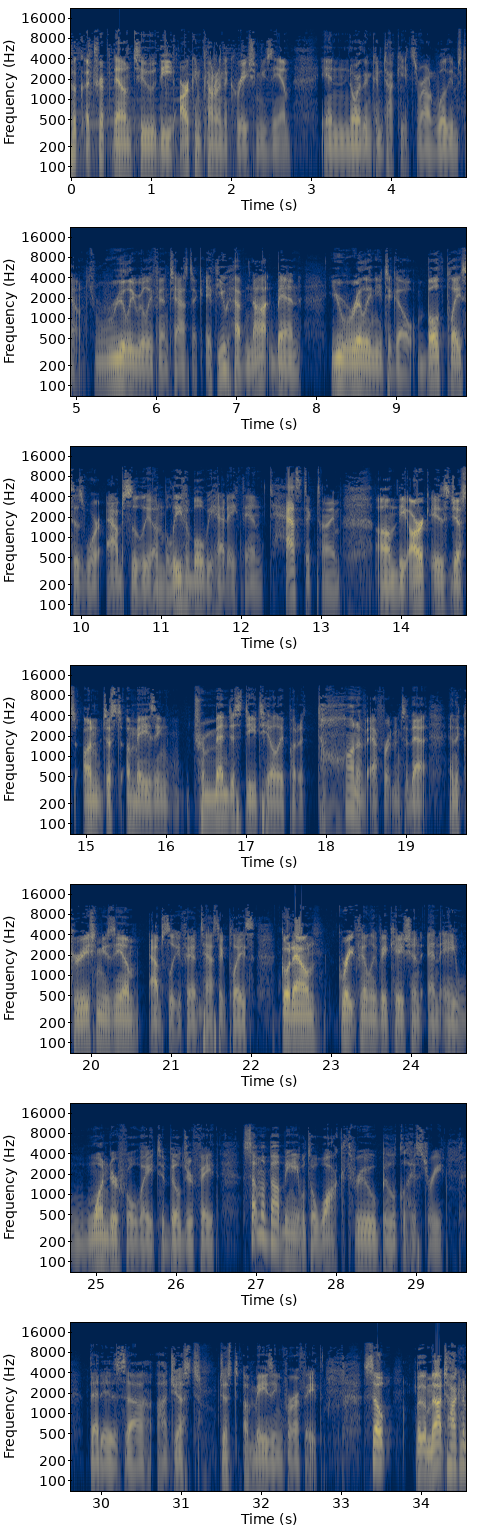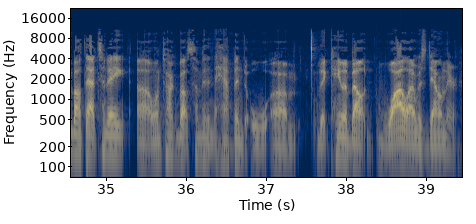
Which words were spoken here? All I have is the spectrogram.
took a trip down to the Ark Encounter in the Creation Museum in northern Kentucky. It's around Williamstown. It's really, really fantastic. If you have not been, you really need to go. Both places were absolutely unbelievable. We had a fantastic time. Um, the Ark is just un, just amazing, tremendous detail. They put a ton of effort into that. And the Creation Museum, absolutely fantastic place. Go down, great family vacation, and a wonderful way to build your faith. Something about being able to walk through biblical history that is uh, uh, just just amazing for our faith. So, but I'm not talking about that today. Uh, I want to talk about something that happened um, that came about while I was down there.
